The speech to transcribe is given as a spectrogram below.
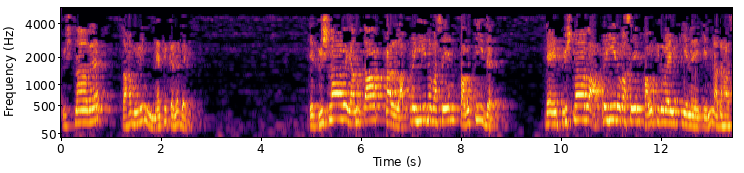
কৃষ্ণාව සහ මුලින් නැති කළ බැරි. ඒ কৃষ্ণාව යම්තාක් කල් අප්‍රහීන වශයෙන් පවතීද දැන් මේ තෘෂ්ණාව අප්‍රහීන වශයෙන් පවතිනවයි කියන එකෙන් අදහස්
